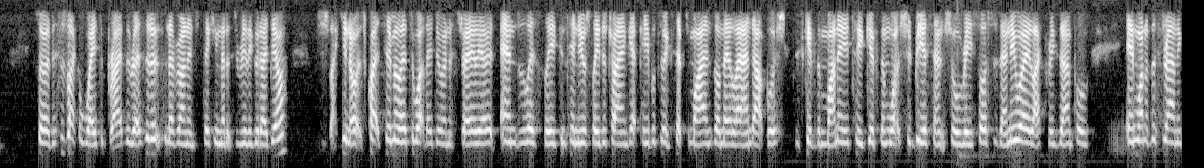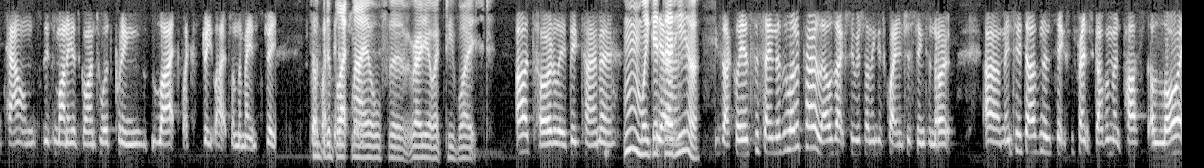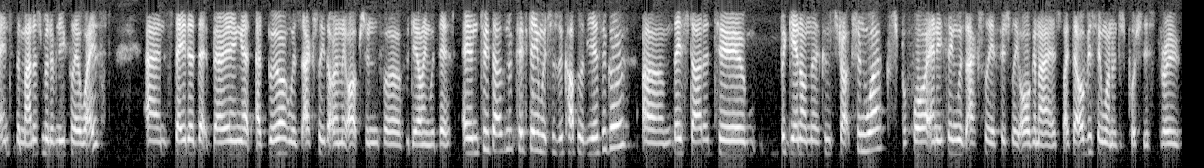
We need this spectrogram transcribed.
so this is like a way to bribe the residents and everyone into thinking that it's a really good idea. It's like, you know, it's quite similar to what they do in Australia, endlessly, continuously to try and get people to accept mines on their land out bush, just give them money to give them what should be essential resources anyway. Like, for example, in one of the surrounding towns, this money has gone towards putting lights, like street lights on the main street. A bit of blackmail for radioactive waste. Oh, totally. Big time, eh? Mm, we get yeah, that here. Exactly. It's the same. There's a lot of parallels, actually, which I think is quite interesting to note. Um, in 2006, the French government passed a law into the management of nuclear waste and stated that burying it at Bure was actually the only option for, for dealing with this. In 2015, which was a couple of years ago, um, they started to begin on the construction works before anything was actually officially organized. Like, they obviously want to just push this through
